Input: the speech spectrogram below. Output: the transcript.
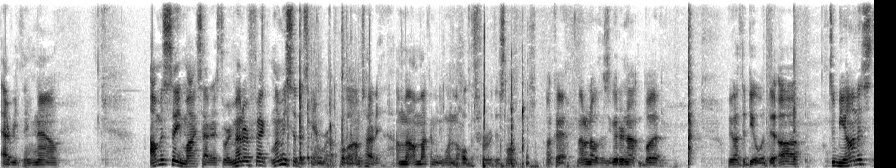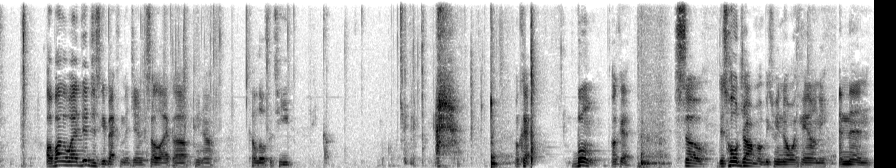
everything. Now, I'm gonna say my side of the story. Matter of fact, let me set this camera up. Hold on, I'm sorry. I'm not. I'm not gonna be one to hold this for this long. Okay, I don't know if this is good or not, but we have to deal with it. Uh, to be honest. Oh, by the way, I did just get back from the gym, so like, uh, you know, got a little fatigue. Okay, boom. Okay, so this whole drama between Noah and Kayani, and then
